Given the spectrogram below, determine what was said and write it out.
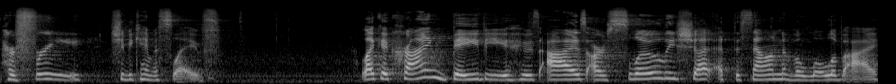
her free, she became a slave. Like a crying baby whose eyes are slowly shut at the sound of a lullaby,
